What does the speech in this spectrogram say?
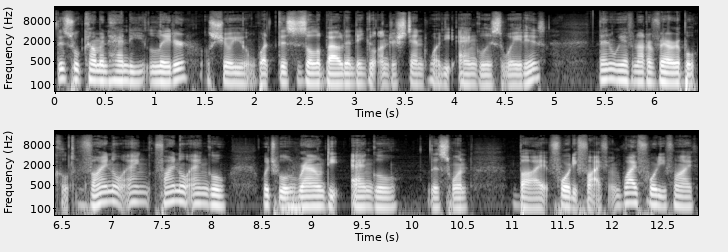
this will come in handy later. I'll show you what this is all about and then you'll understand why the angle is the way it is. Then we have another variable called final, ang final angle, which will round the angle, this one, by 45. And why 45?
